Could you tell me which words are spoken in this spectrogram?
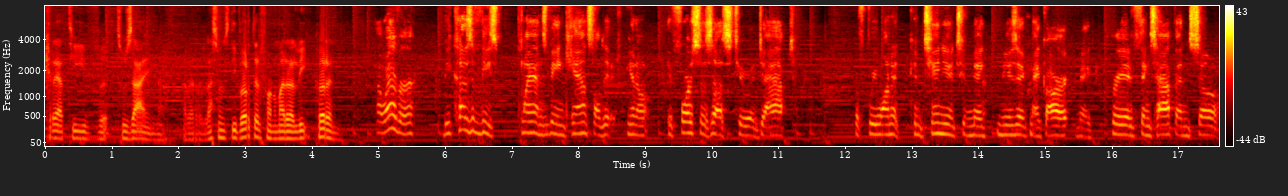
kreativ zu sein. Aber lass uns die Wörter von Marali hören. However, because of these plans being canceled, it, you know, it forces us to adapt if we want to continue to make music, make art, make creative things happen. So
